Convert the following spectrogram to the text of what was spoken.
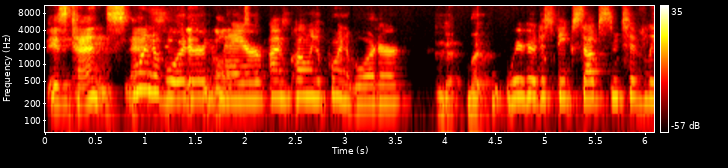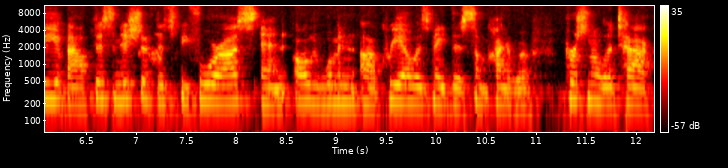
is tense. Point of order, difficult. Mayor. I'm calling a point of order. But We're here to speak substantively about this initiative that's before us, and Alderwoman uh, Creo has made this some kind of a personal attack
